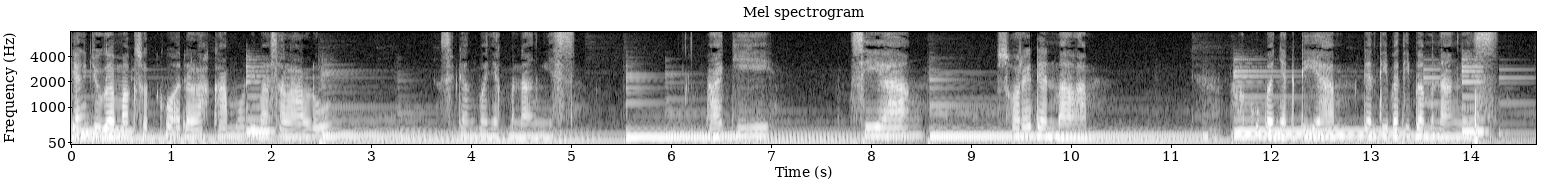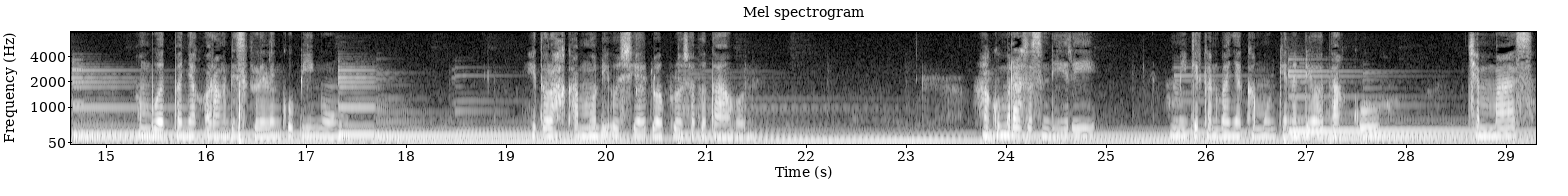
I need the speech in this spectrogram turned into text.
yang juga maksudku adalah kamu di masa lalu sedang banyak menangis. Pagi, siang, sore dan malam. Aku banyak diam dan tiba-tiba menangis. Membuat banyak orang di sekelilingku bingung. Itulah kamu di usia 21 tahun. Aku merasa sendiri, memikirkan banyak kemungkinan di otakku, cemas,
